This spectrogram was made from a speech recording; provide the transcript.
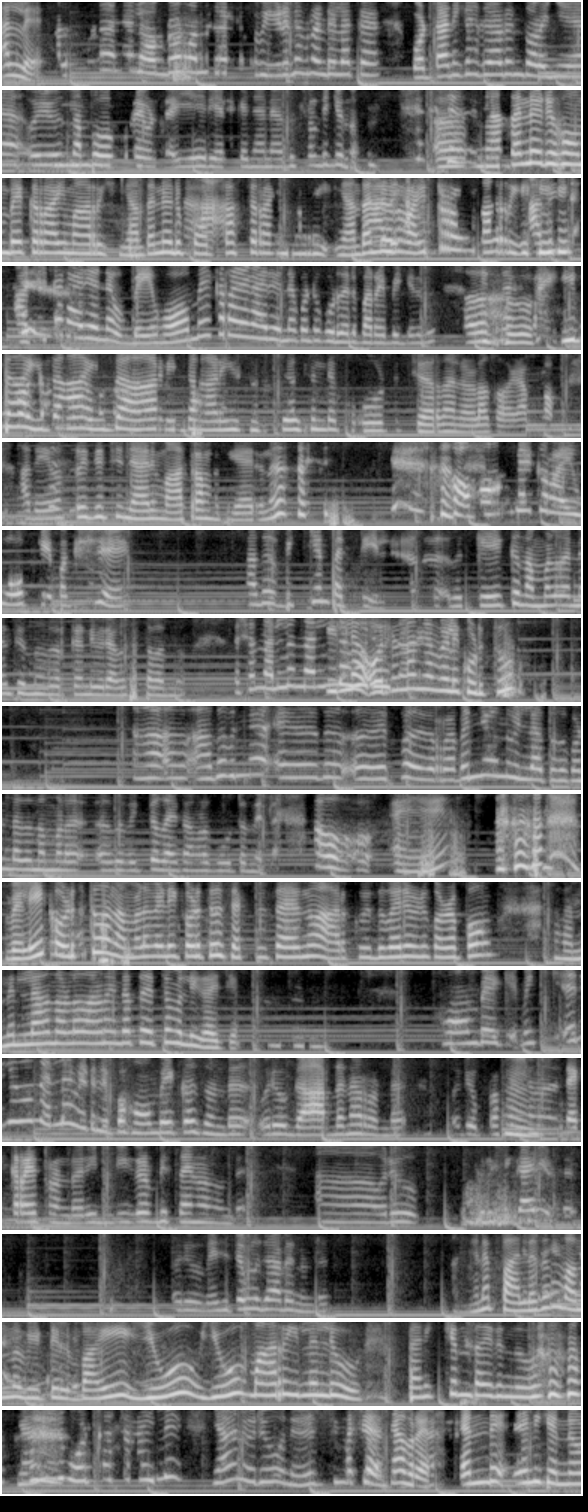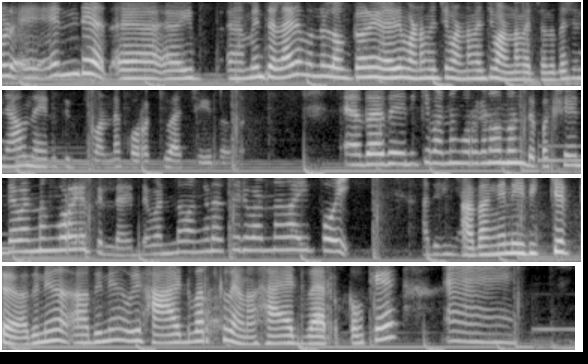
അല്ലേ? അതുകൊണ്ട് തന്നെ ലോക്ക്ഡൌൺ വന്നു കഴിഞ്ഞപ്പോ വീടിന്റെ ഫ്രണ്ടിലൊക്കെ ബൊട്ടാണിക്കൽ ഗാർഡൻ തുടങ്ങിയ ഒരു സംഭവം കൂടെ ഉണ്ട് ഈ ഏരിയയിലൊക്കെ ഞാൻ അത് ശ്രദ്ധിക്കുന്നു. ഞാൻ തന്നെ ഒരു ഹോം ബേക്കറായി മാറി. ഞാൻ തന്നെ ഒരു പോഡ്കാസ്റ്ററായി മാറി. ഞാൻ തന്നെ ഒരു റൈറ്ററായി മാറി. അതിന്റെ കാര്യം എന്നെ ഹോം മേക്കർ ആയ കാര്യം എന്നെ കൊണ്ട് കൂടുതൽ പറയിപ്പിക്കരുത്. ഇതാ ഇതാ ഇതാണ് ഇതാണ് ഈ സിസ്റ്റേഴ്സിന്റെ കൂട്ട് ചേർന്നാലുള്ള കുഴപ്പം. അതേ ഫ്രിജിച്ച് ഞാൻ മാത്രം മതിയായിരുന്നു. ഹോം ഓക്കെ പക്ഷേ അത് വിൽക്കാൻ പറ്റിയില്ല. അത് കേക്ക് നമ്മൾ തന്നെ തിന്നു തീർക്കേണ്ട ഒരു അവസ്ഥ വന്നു. പക്ഷെ നല്ല നല്ല ഒരെണ്ണം ഞാൻ വെളി കൊടുത്തു. അത് പിന്നെ ഇത് ഇപ്പൊ റവന്യൂ ഒന്നും ഇല്ലാത്തത് കൊണ്ട് അത് നമ്മൾ അത് വിറ്റതായിട്ട് നമ്മൾ കൂട്ടുന്നില്ല. ഓ ഓ, ഏ? വെളി കൊടുത്തു നമ്മൾ വെളി കൊടുത്തു സക്സസ് ആയിരുന്നു ആർക്കും ഇതുവരെ ഒരു കുഴപ്പവും വന്നില്ല എന്നുള്ളതാണ് അതിന്റെ അകത്ത് ഏറ്റവും വലിയ കാര്യം. ഹോം ബേക്ക് എനിക്ക് തോന്നുന്നു എല്ലാ വീട്ടിലും ഇപ്പൊ ഹോം ബേക്കേഴ്സ് ഉണ്ട് ഒരു ഗാർഡനർ ഉണ്ട് ഒരു പ്രൊഫഷണൽ ഡെക്കറേറ്റർ ഉണ്ട് ഒരു ഇന്റീരിയർ ഡിസൈനർ ഉണ്ട് ആ, ഒരു കൃഷിക്കാരി ഉണ്ട് ഒരു വെജിറ്റബിൾ ഗാർഡൻ ഉണ്ട്. അങ്ങനെ പലതും വന്നു വീട്ടിൽ. വൈ യു യു മാറിയില്ലല്ലോ. തനിക്കെന്തായിരുന്നു? ഞാനൊരു പോഡ്കാസ്റ്റർ ആയില്ലേ ഞാനൊരു നഴ്സിംഗ് പക്ഷെ ഞാൻ പറയാം. എന്റെ എനിക്ക് എന്നോട് എന്റെ മീൻസ് എല്ലാരും പറഞ്ഞു ലോക്ക്ഡൌണിൽ എല്ലാവരും വണ്ണം വെച്ച് വണ്ണം വെച്ച് വണ്ണം വെച്ചത് പക്ഷെ ഞാൻ നേരെ തിരിച്ച് വണ്ണം കുറയ്ക്കുക ചെയ്തത്. അതായത് എനിക്ക് വണ്ണം കുറയ്ക്കണമെന്നുണ്ട്. പക്ഷെ എന്റെ വണ്ണം കുറയത്തില്ല. എന്റെ വണ്ണം അങ്ങനത്തെ ഒരു വണ്ണമായി പോയി. അതങ്ങനെ ഇരിക്കട്ടെ. അതിന് അതിന് ഒരു ഹാർഡ് വർക്ക് വേണം. Hard work okay?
